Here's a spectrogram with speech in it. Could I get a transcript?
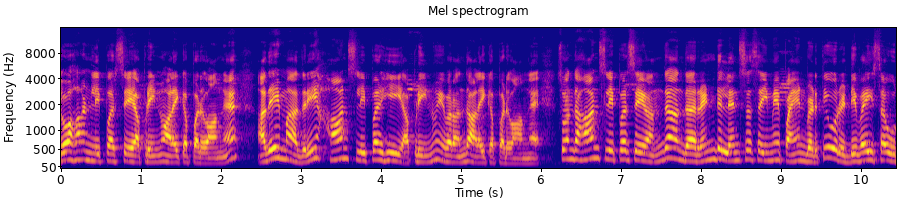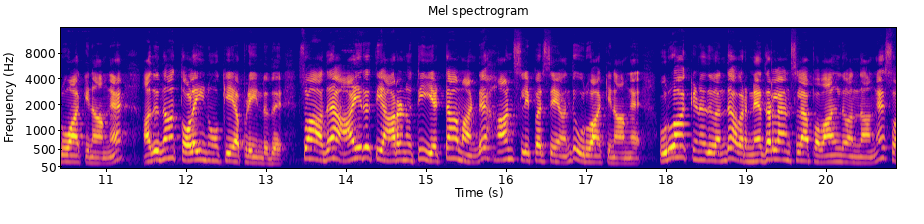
யோஹான் லிப்பர்சே அப்படின்னும் அழைக்கப்படுவாங்க. அதே மாதிரி ஹான் ஸ்லிப்பர் ஹி அப்படின்னும் இவர் வந்து அழைக்கப்படுவாங்க. ஸோ அந்த ஹான் ஸ்லிப்பர்ஸே வந்து அந்த ரெண்டு லென்சஸையுமே பயன்படுத்தி ஒரு டிவைஸை உருவாக்கினாங்க. அதுதான் தொலைநோக்கி அப்படின்றது. ஸோ அதை ஆயிரத்தி அறநூற்றி எட்டாம் ஆண்டு ஹான் ஸ்லிப்பர்ஸே வந்து உருவாக்கினாங்க. உருவாக்கினது வந்து அவர் நெதர்லாண்ட்ஸில் அப்போ வாழ்ந்து வந்தாங்க. ஸோ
